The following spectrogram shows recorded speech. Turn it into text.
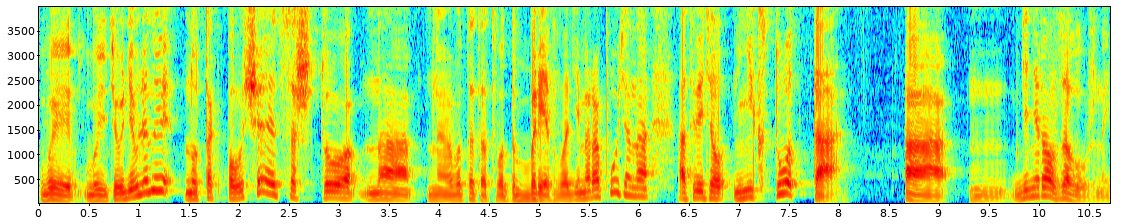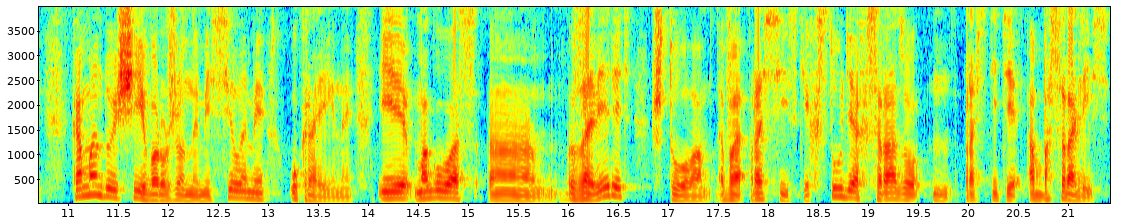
вы будете удивлены, но так получается, что на вот этот вот бред Владимира Путина ответил не кто-то, а генерал Залужный, командующий вооруженными силами Украины. И могу вас э, заверить, что в российских студиях сразу, простите, обосрались.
